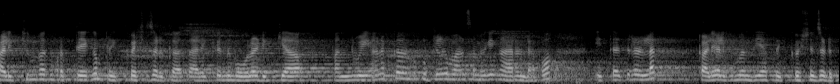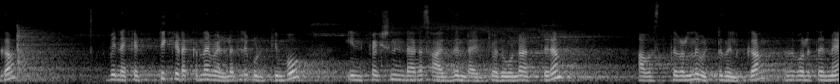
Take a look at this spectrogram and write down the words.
കളിക്കുമ്പോൾ പ്രത്യേകം പ്രിക്കോഷൻസ് എടുക്കുക. തലയ്ക്കൊന്ന് ബോൾ അടിക്കുക പന്ത് വഴി അങ്ങനെയൊക്കെ നമുക്ക് കുട്ടികൾക്ക് മാറാൻ സമയം കാറുണ്ട് അപ്പോൾ ഇത്തരത്തിലുള്ള കളി കളിക്കുമ്പോൾ എന്ത് ചെയ്യുക? പ്രിക്കോഷൻസ് എടുക്കുക. പിന്നെ കെട്ടിക്കിടക്കുന്ന വെള്ളത്തിൽ കുളിക്കുമ്പോൾ ഇൻഫെക്ഷൻ ഉണ്ടാകാൻ സാധ്യത ഉണ്ടായിരിക്കും. അതുകൊണ്ട് അത്തരം അവസ്ഥകളിൽ നിന്ന് വിട്ടു നിൽക്കുക. അതുപോലെ തന്നെ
